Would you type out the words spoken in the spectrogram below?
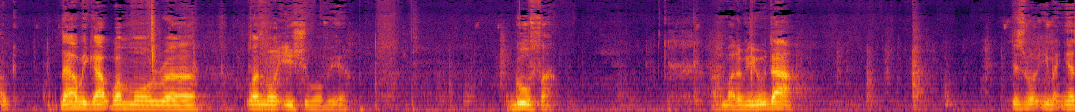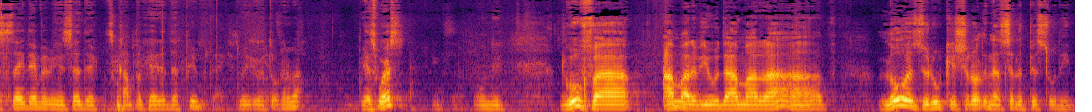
Okay. Now we got one more, uh, one more issue over here. Gufa. Ahmad of Yehuda. This is what you meant yesterday, David, when you said that it's complicated, that people. That's what you were talking about? Gets worse? Only. Gufa, Amar of Yehuda, Amar Rav, Lo Ezuru Kisherot Inasel Pesulim.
